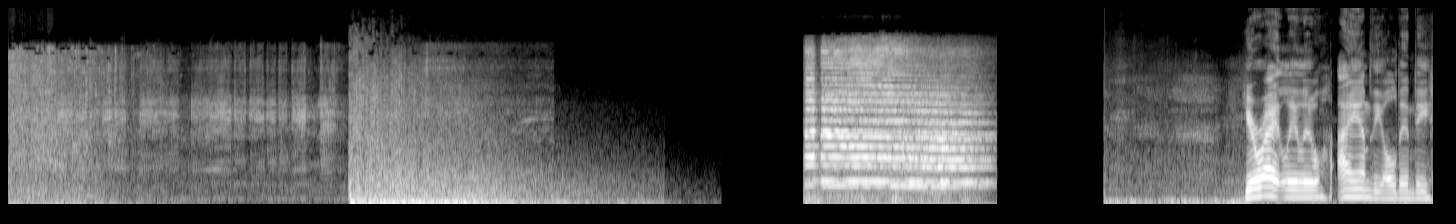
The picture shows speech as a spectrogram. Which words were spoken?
You're right, Leeloo. I am the old Indy.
